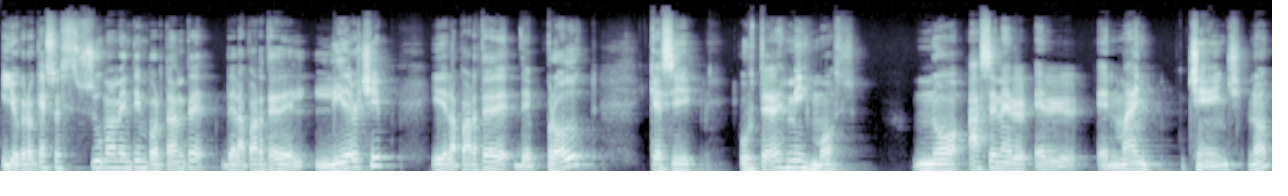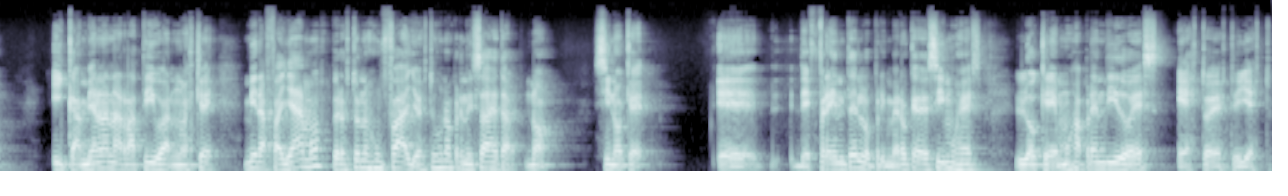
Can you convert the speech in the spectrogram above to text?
Y yo creo que eso es sumamente importante de la parte del leadership y de la parte de, product, que si ustedes mismos no hacen el, el, el mind change, ¿no? y cambian la narrativa. No es que, mira, fallamos, pero esto no es un fallo, esto es un aprendizaje tal. No, sino que eh, de frente lo primero que decimos es, lo que hemos aprendido es esto, esto y esto.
